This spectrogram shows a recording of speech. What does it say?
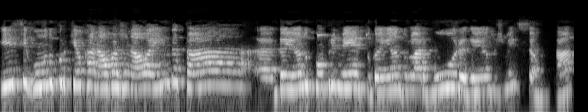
e segundo, porque o canal vaginal ainda está é, ganhando comprimento, ganhando largura, ganhando dimensão, tá?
